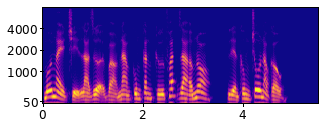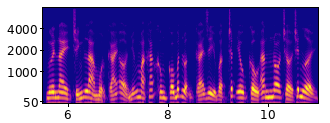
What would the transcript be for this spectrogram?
mỗi ngày chỉ là dựa vào Nam Cung căn cứ phát ra ấm no, liền không chỗ nào cầu. Người này chính là một cái ở những mặt khác không có bất luận cái gì vật chất yêu cầu ăn no chờ chết người,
